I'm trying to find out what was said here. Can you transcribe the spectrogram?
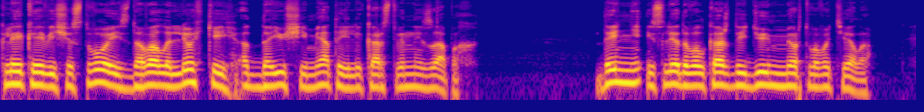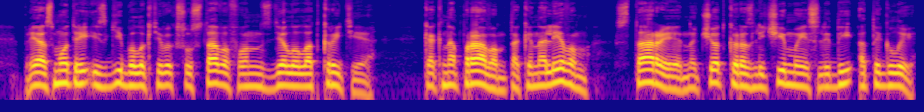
Клейкое вещество издавало легкий, отдающий мятой лекарственный запах. Дэнни исследовал каждый дюйм мертвого тела. При осмотре изгиба локтевых суставов он сделал открытие. Как на правом, так и на левом старые, но четко различимые следы от иглы.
